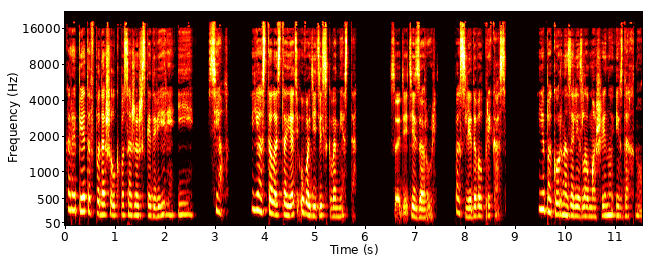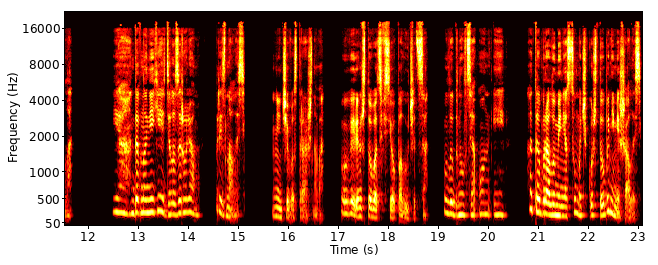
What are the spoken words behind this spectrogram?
Карапетов подошел к пассажирской двери и... сел. Я осталась стоять у водительского места. «Садитесь за руль», – последовал приказ. Я покорно залезла в машину и вздохнула. «Я давно не ездила за рулем, призналась. «Ничего страшного. Уверен, что у вас все получится», – улыбнулся он и отобрал у меня сумочку, чтобы не мешалось.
